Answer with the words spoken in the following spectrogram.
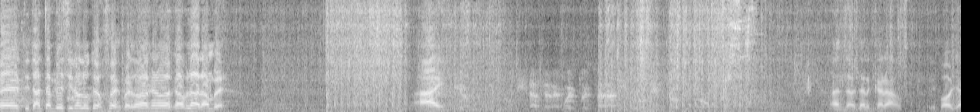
El titán también, si no lo tengo. Pues, perdona que no lo que hablar, hombre. Ay, anda, vete carajo. Polla.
